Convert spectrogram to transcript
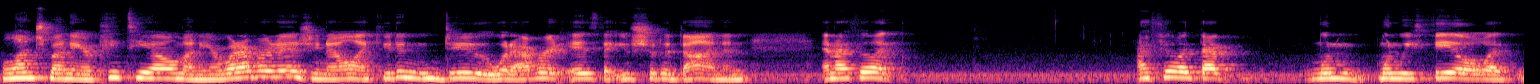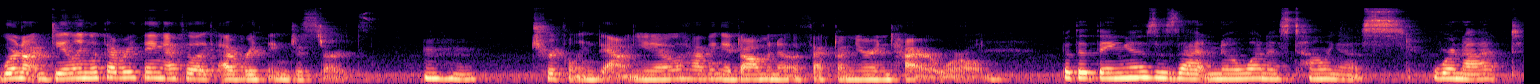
lunch money or PTO money or whatever it is, you know, like you didn't do whatever it is that you should have done. And and I feel like I feel like that when when we feel like we're not dealing with everything, I feel like everything just starts mm-hmm. trickling down, you know, having a domino effect on your entire world. But the thing is, is that no one is telling us we're not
